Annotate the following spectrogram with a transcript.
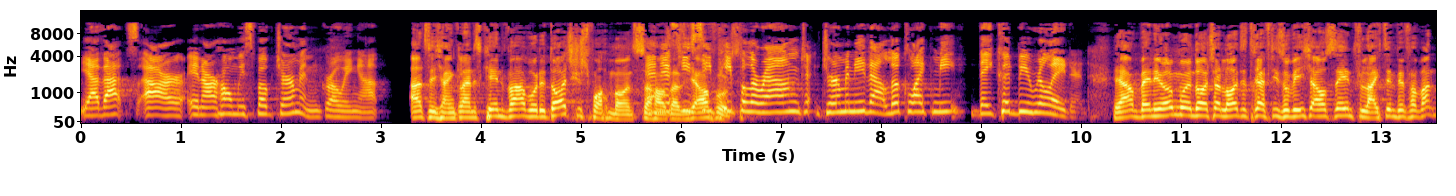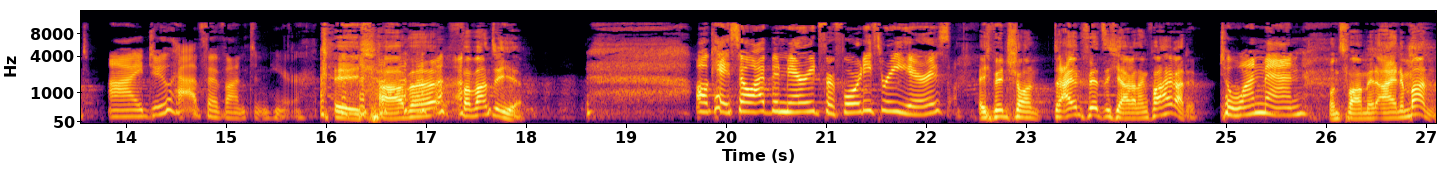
Yeah, that's our, in our home we spoke German growing up. Als ich ein kleines Kind war, wurde Deutsch gesprochen bei uns zu Hause, als ich aufwuchs. like me. Ja, und wenn ihr irgendwo in Deutschland Leute trefft, die so wie ich aussehen, vielleicht sind wir verwandt. I do have Verwandten here. Ich habe Verwandte hier. okay, so I've been married for 43 years Ich bin schon 43 Jahre lang verheiratet. to one man. Und zwar mit einem Mann.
